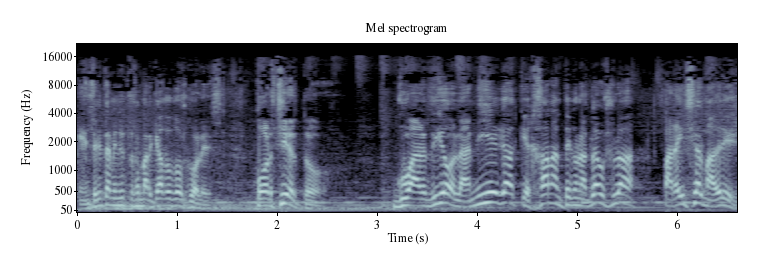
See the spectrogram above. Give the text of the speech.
En 30 minutos ha marcado dos goles. Por cierto, Guardiola niega que Haaland tenga una cláusula para irse al Madrid.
